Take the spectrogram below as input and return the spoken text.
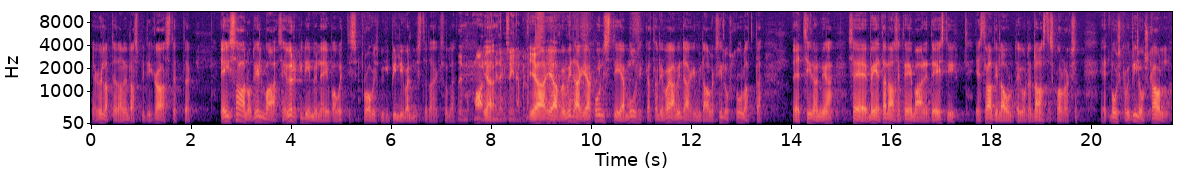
ja küllap teda on edaspidi ka, sest et ei saanud ilma, see ürginimene juba võttis, proovis mingi pilli valmistada, eks ole. või maalida midagi seina peale. ja, ja või midagi ja kunsti ja muusikat oli vaja midagi, mida oleks ilus kuulata. et siin on jah, see meie tänase teema nende Eesti estraadilaulude juurde naastes korraks, et, et muusika võib ilus ka olla.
